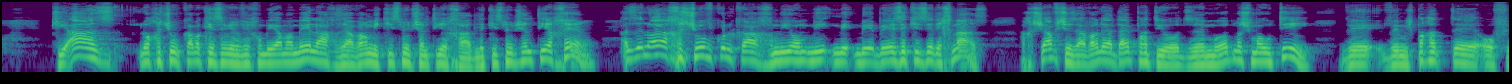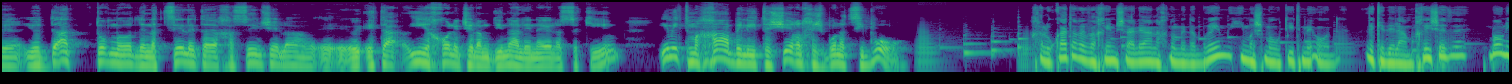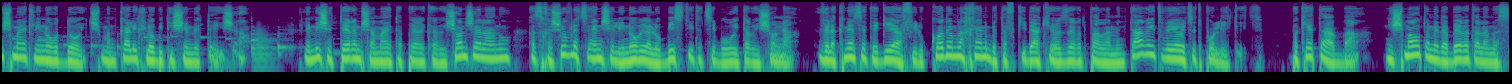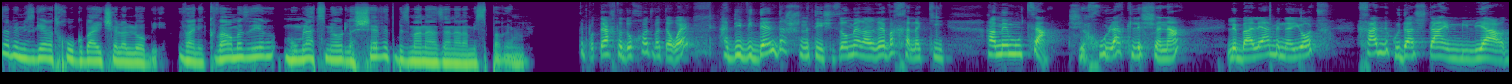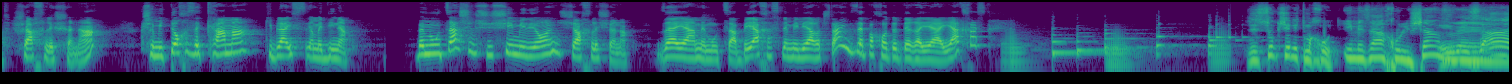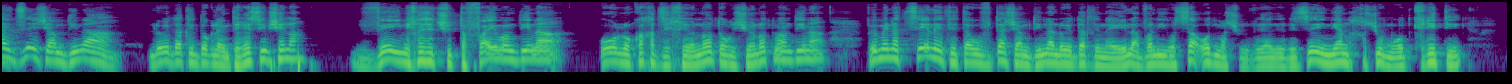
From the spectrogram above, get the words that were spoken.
כי אז לא חשוב כמה כסף הרוויחו בים המלח, זה עבר מכיס ממשלתי אחד לכיס ממשלתי אחר. אז זה לא היה חשוב כל כך מי, מי, מי, באיזה כיס זה נכנס. עכשיו שזה עבר לידיים פרטיות זה מאוד משמעותי. ו, ומשפחת אה, עופר יודעת טוב מאוד לנצל את היחסים שלה, את האי יכולת של המדינה לנהל עסקים, היא מתמחה בלהתעשר על חשבון הציבור. חלוקת הרווחים שעליה אנחנו מדברים היא משמעותית מאוד, וכדי להמחיש את זה, בואו נשמע את לינור דויטש, מנכ"לית לובי 99. למי שטרם שמע את הפרק הראשון שלנו, אז חשוב לציין שלינור היא הלוביסטית הציבורית הראשונה, ולכנסת הגיעה אפילו קודם לכן בתפקידה כעוזרת פרלמנטרית ויועצת פוליטית. בקטע הבא נשמע אותה מדברת על הנושא במסגרת חוג בית של הלובי, ואני כבר מזהיר, מומלץ מאוד לשבת בזמן ההאזנה למספרים. אתה פותח את הדוחות ואתה רואה, הדיבידנד השנתי, שזה אומר הרווח הנקי הממוצע, שחולק לשנה, לבעלי המניות 1.2 מיליארד ש"ח לשנה, כשמתוך זה כמה קיבלה המדינה? בממוצע של 60 מיליון ש"ח לשנה. זה היה הממוצע. ביחס למיליארד שתיים זה פחות או יותר היה היחס. זה סוג של התמחות. היא מזהה חולשה. היא ו... מזהה את זה שהמדינה לא יודעת לדאוג לאינטרסים שלה, והיא נכנסת שותפה עם המדינה, או לוקחת זיכיונות או רישיונות מהמדינה, ומנצלת את העובדה שהמדינה לא יודעת לנהל, אבל היא עושה עוד משהו, וזה עניין חשוב מאוד, קריטי,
